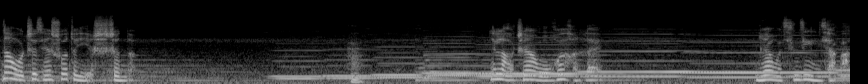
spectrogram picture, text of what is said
那我之前说的也是真的。嗯。你老这样，我会很累。你让我清静一下吧。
